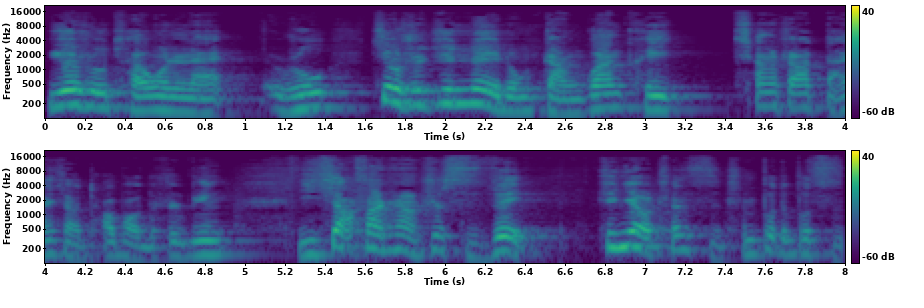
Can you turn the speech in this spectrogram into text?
约束条文来，如旧时军队中长官可以枪杀胆小逃跑的士兵，以下犯上是死罪。君叫臣死，臣不得不死；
